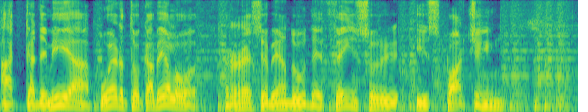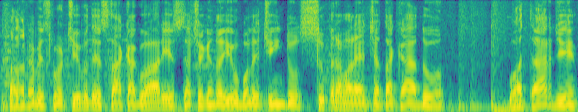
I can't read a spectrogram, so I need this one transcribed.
Academia Puerto Cabelo recebendo o Defensor Sporting. Panorama Esportivo destaca agora e está chegando aí o boletim do Super Amorete Atacado Boa tarde.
